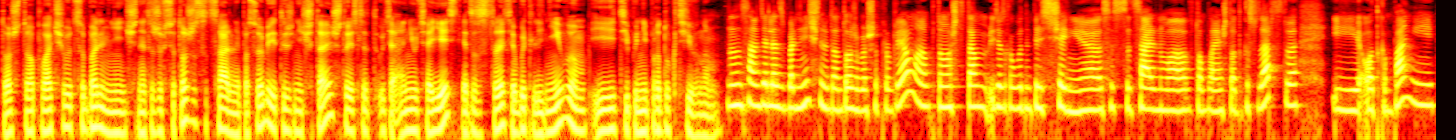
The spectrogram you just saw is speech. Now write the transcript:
то, что оплачиваются больничные, это же все тоже социальные пособия, и ты же не считаешь, что если у тебя, они у тебя есть, это заставляет тебя быть ленивым и типа непродуктивным. Ну, на самом деле, с больничными там тоже большая проблема, потому что там идет как бы на пересечение социального в том плане, что от государства и от компании,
